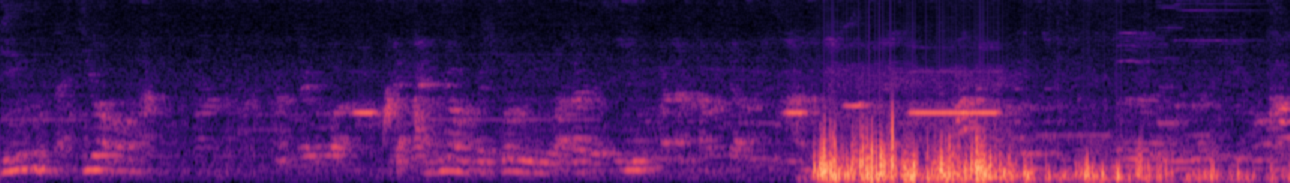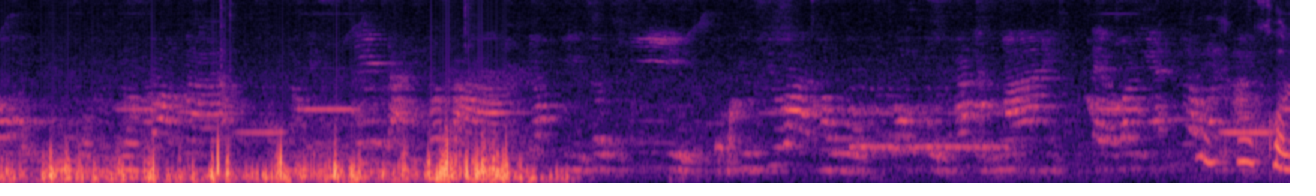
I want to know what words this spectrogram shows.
จริงแต่ที่ว่าเขาหักแต่ไอ้ที่มันเป็นต้นรัวน่าจะสีมันนะครับจะมีคน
